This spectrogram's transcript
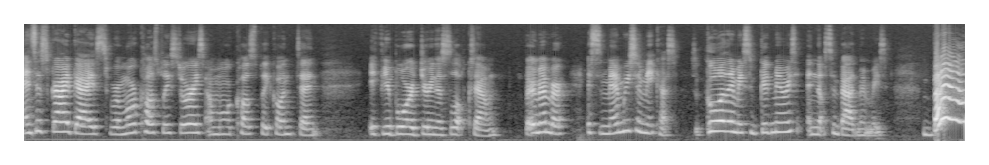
And subscribe guys for more cosplay stories and more cosplay content if you're bored during this lockdown. But remember, it's the memories that make us. So go out there and make some good memories and not some bad memories. Bye!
